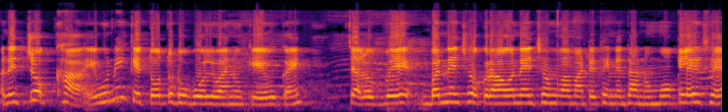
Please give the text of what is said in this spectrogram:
અને ચોખ્ખા, એવું નહીં કે તોતડું બોલવાનું કે એવું કાંઈ. ચાલો, બે, બંને છોકરાઓને જમવા માટે થઈને ધાનું મોકલે છે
